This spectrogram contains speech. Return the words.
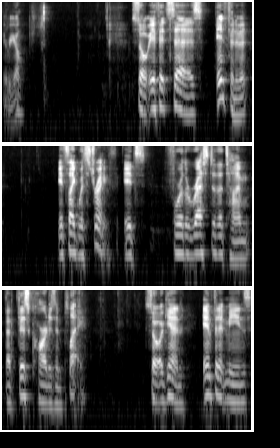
Here we go. So if it says infinite, it's like with strength. It's for the rest of the time that this card is in play. So again, infinite means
